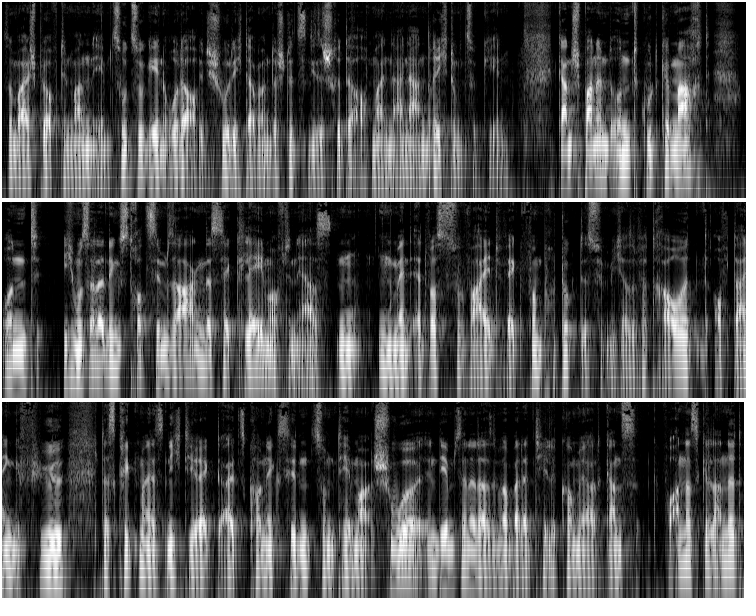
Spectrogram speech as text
zum Beispiel auf den Mann eben zuzugehen oder auch die Schuhe dich dabei unterstützen, diese Schritte auch mal in eine andere Richtung zu gehen. Ganz spannend und gut gemacht. Und ich muss allerdings trotzdem sagen, dass der Claim auf den ersten Moment etwas zu weit weg vom Produkt ist für mich. Also vertraue auf dein Gefühl. Das kriegt man jetzt nicht direkt als Connex hin zum Thema Schuhe in dem Sinne. Da sind wir bei der Telekom ja ganz woanders gelandet.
